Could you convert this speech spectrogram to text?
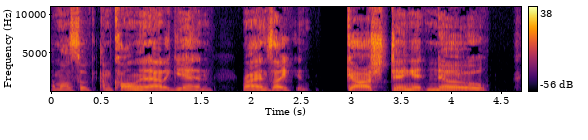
I'm also I'm calling it out again. Ryan's like, gosh dang it, no.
